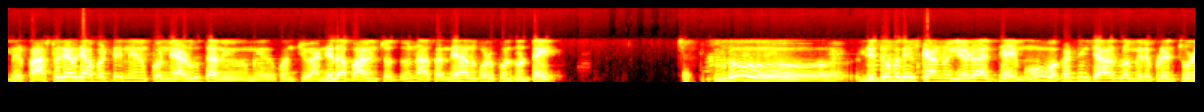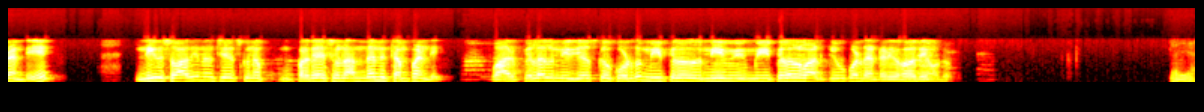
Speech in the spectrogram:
మీరు పాస్టర్ గారు కాబట్టి నేను కొన్ని అడుగుతాను. మీరు కొంచెం అన్నిదా భావించొద్దు. నా సందేహాలు కూడా కొన్ని ఉంటాయి. ఇప్పుడు ద్వితోపదేశ కాండం ఏడో అధ్యాయము ఒకటి నుంచి ఆరులో మీరు ఎప్పుడైనా చూడండి. నీవు స్వాధీనం చేసుకున్న ప్రదేశంలో అందరినీ చంపండి. వారి పిల్లలు మీరు చేసుకోకూడదు మీ పిల్లలు మీ మీ- పిల్లలు వాళ్ళకి ఇవ్వకూడదు అంటాడు యహోదేవుడు. అయ్యా.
